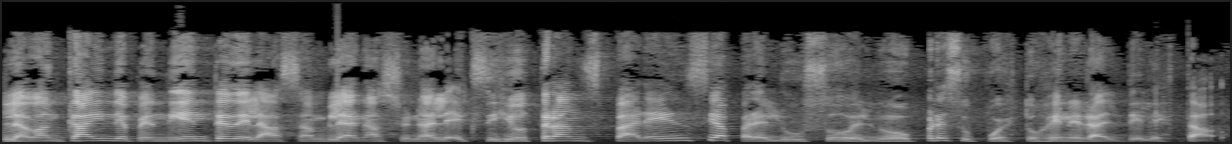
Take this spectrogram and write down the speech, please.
La bancada independiente de la Asamblea Nacional exigió transparencia para el uso del nuevo presupuesto general del Estado.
